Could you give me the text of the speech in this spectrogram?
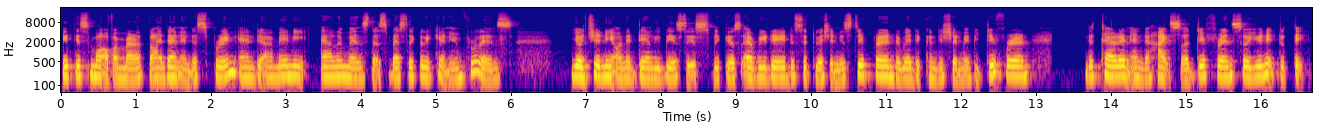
it is more of a marathon than in the sprint and there are many elements that basically can influence your journey on a daily basis because every day the situation is different the weather condition may be different the terrain and the heights are different. So you need to take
